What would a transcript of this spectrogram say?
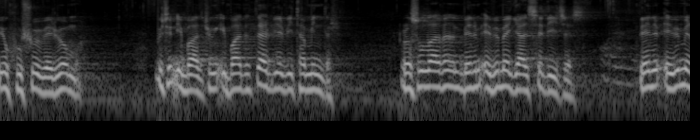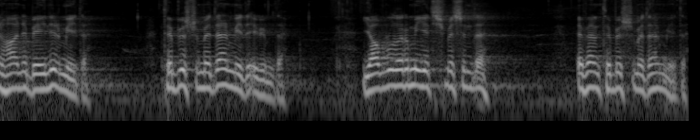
Bir huşu veriyor mu? Bütün ibadet çünkü ibadetler bir vitamindir. Resulullah Efendimiz benim evime gelse diyeceğiz. Benim evimin hali beğenir miydi? Tebessüm eder miydi evimde? Yavrularımın yetişmesinde efendim tebessüm eder miydi?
